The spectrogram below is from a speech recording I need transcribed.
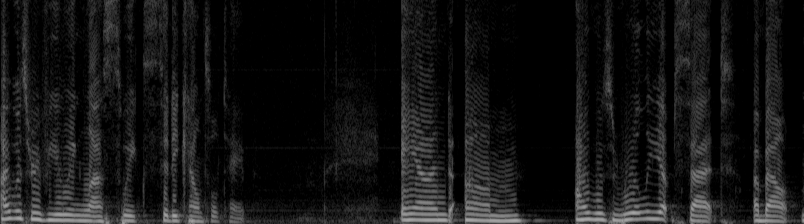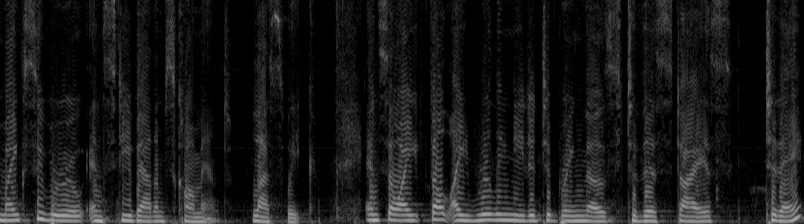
I was reviewing last week's City Council tape. And um, I was really upset about Mike Soubirous and Steve Adams' comment last week. And so I felt I really needed to bring those to this dais today.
